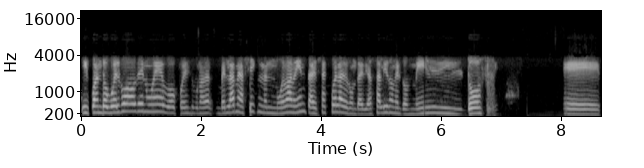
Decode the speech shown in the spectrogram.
y cuando vuelvo de nuevo, pues, una, ¿verdad? Me asignan nuevamente a esa escuela de donde había salido en el 2012. Eh,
